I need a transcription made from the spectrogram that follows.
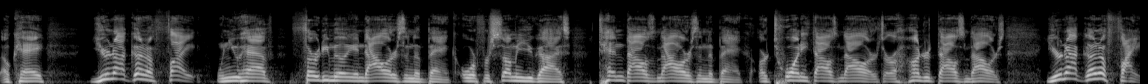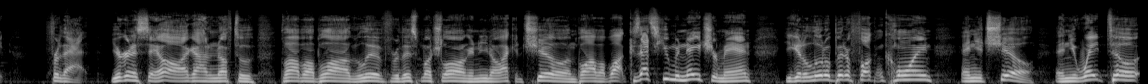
Okay? You're not to fight when you have $30 million in the bank, or for some of you guys, $10,000 in the bank, or $20,000, or $100,000. You're not to fight for that. You're going to say, oh, I got enough to blah, blah, blah, live for this much long, and, you know, I could chill and blah, blah, blah. Because that's human nature, man. You get a little bit of fucking coin and you chill, and you wait till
